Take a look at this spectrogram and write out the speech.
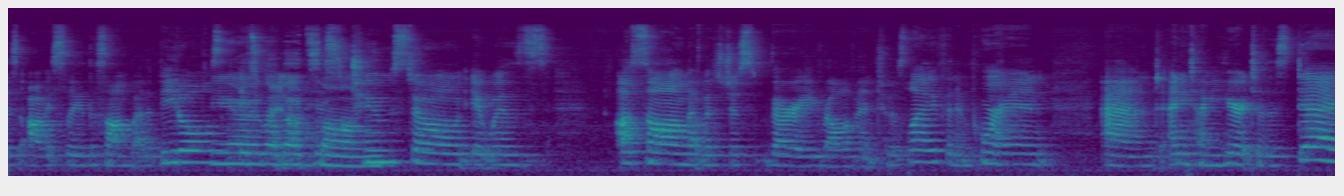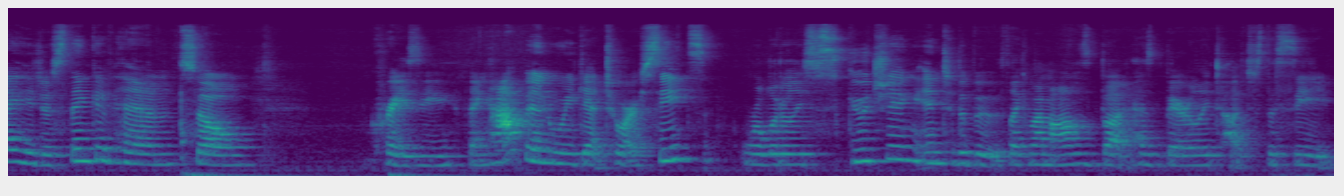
is obviously the song by the Beatles. Yeah, it's I written on his song. tombstone. It was a song that was just very relevant to his life and important. And anytime you hear it to this day, you just think of him. So crazy thing happened. We get to our seats. We're literally scooching into the booth. Like my mom's butt has barely touched the seat.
